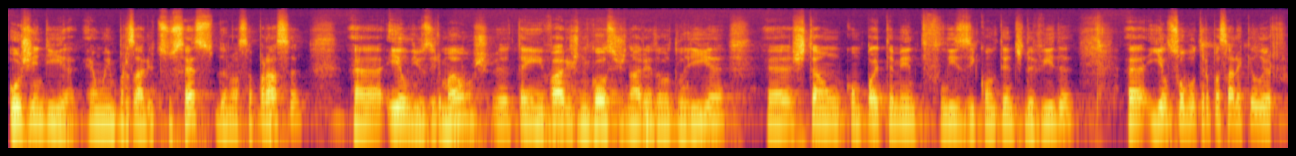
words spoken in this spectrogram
Hoje em dia é um empresário de sucesso da nossa praça. ele e os irmãos têm vários negócios na área da hotelaria, uh, estão completamente felizes e contentes da vida uh, e ele soube ultrapassar aquele erro.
